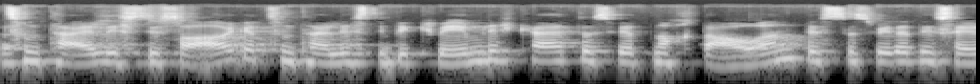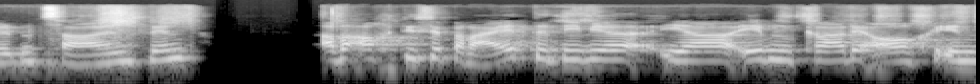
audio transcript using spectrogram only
Zum Teil ist die Sorge, zum Teil ist die Bequemlichkeit. Das wird noch dauern, bis das wieder dieselben Zahlen sind. Aber auch diese Breite, die wir ja eben gerade auch in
